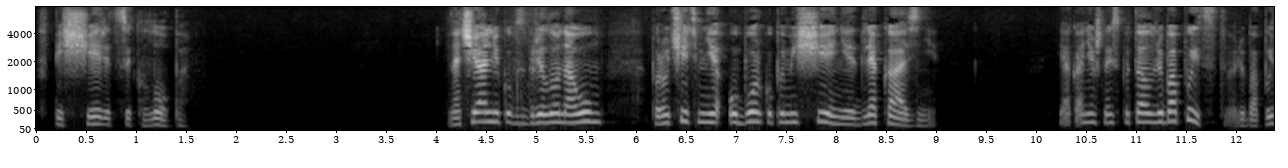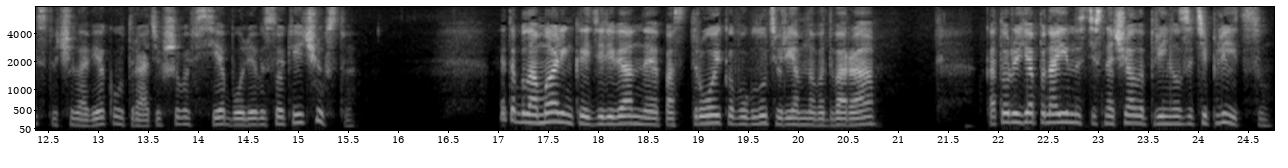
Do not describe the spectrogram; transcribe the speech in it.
в пещере Циклопа. Начальнику взбрело на ум поручить мне уборку помещения для казни. Я, конечно, испытал любопытство, любопытство человека, утратившего все более высокие чувства. Это была маленькая деревянная постройка в углу тюремного двора, которую я по наивности сначала принял за теплицу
